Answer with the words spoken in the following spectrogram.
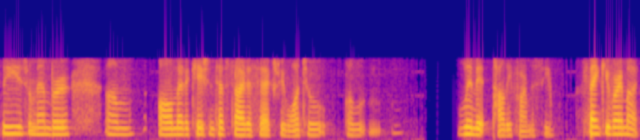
Please remember um, all medications have side effects. We want to uh, limit polypharmacy. Thank you very much.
